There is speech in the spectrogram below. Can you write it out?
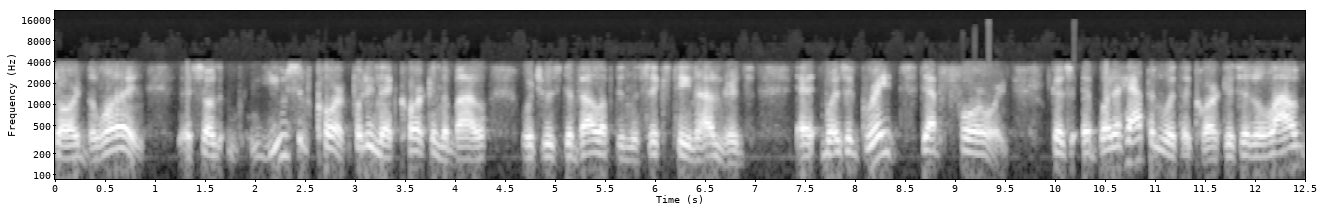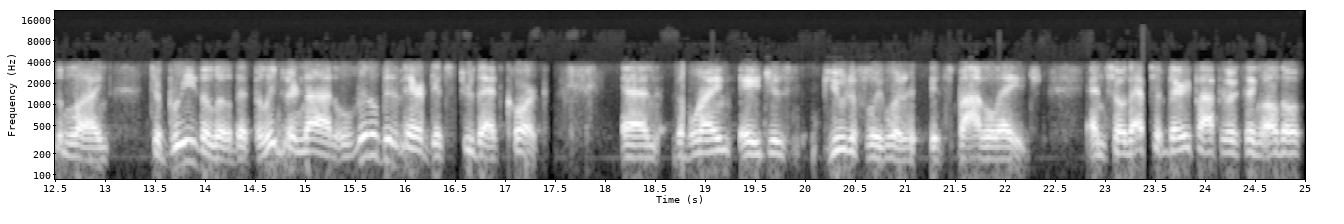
stored the wine. So, use of cork, putting that cork in the bottle, which was developed in the 1600s, it eh, was a great step forward because what happened with the cork is it allowed the wine to breathe a little bit. Believe it or not, a little bit of air gets through that cork, and the wine ages beautifully when it's bottle aged. And so that's a very popular thing, although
